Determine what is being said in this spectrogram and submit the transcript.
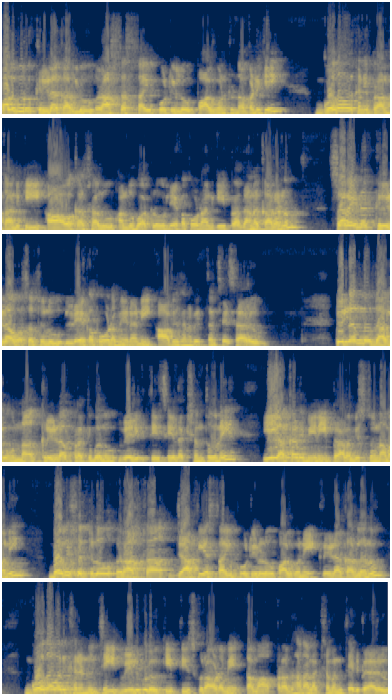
పలువురు క్రీడాకారులు రాష్ట్ర స్థాయి పోటీలో పాల్గొంటున్నప్పటికీ గోదావరికని ప్రాంతానికి ఆ అవకాశాలు అందుబాటులో లేకపోవడానికి ప్రధాన కారణం సరైన క్రీడా వసతులు లేకపోవడమేనని ఆవేదన వ్యక్తం చేశారు. పిల్లల్లో దాగి ఉన్న క్రీడా ప్రతిభను వెలికి తీసే లక్ష్యంతోనే ఈ అకాడమీని ప్రారంభిస్తున్నామని భవిష్యత్తులో రాష్ట్ర జాతీయ స్థాయి పోటీలలో పాల్గొనే క్రీడాకారులను గోదావరి ఖని నుంచి వెలుగులోకి తీసుకురావడమే తమ ప్రధాన లక్ష్యమని తెలిపారు.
